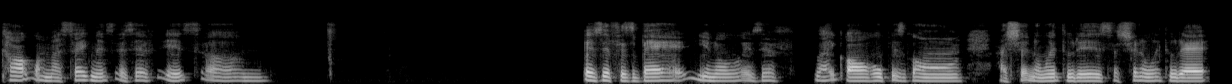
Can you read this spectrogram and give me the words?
talk on my segments as if it's um, as if it's bad, you know, as if like all hope is gone. I shouldn't have went through this. I shouldn't have went through that.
